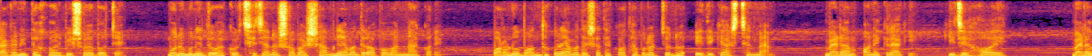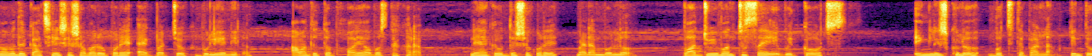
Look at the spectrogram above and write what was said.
রাগান্বিত হওয়ার বিষয় বটে। মনে মনে দোয়া করছি যেন সবার সামনে আমাদের অপমান না করে। পড়ানো বন্ধ করে আমাদের সাথে কথা বলার জন্য এদিকে আসছেন ম্যাম ম্যাডাম অনেক রাগী। কি যে হয়। ম্যাডাম আমাদের কাছে এসে সবার উপরে একবার চোখ বুলিয়ে নিল। আমাদের তো ভয়ে অবস্থা খারাপ। নেহাকে উদ্দেশ্য করে ম্যাডাম বলল what do you want to say with goats ইংলিশগুলো বুঝতে পারলাম, কিন্তু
